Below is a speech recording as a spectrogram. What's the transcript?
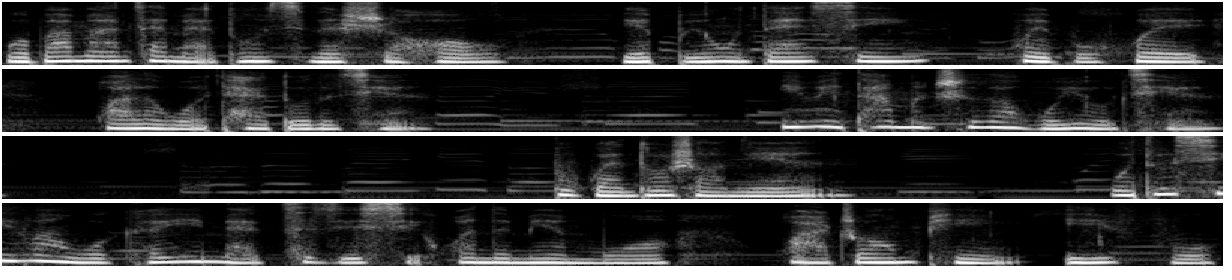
我爸妈在买东西的时候，也不用担心会不会花了我太多的钱，因为他们知道我有钱。不管多少年，我都希望我可以买自己喜欢的面膜、化妆品、衣服，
